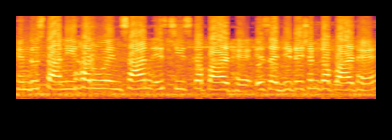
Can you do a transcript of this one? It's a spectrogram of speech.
हिंदुस्तानी, हर वो इंसान इस चीज़ का पार्ट है, इस एजुटेशन का पार्ट है।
